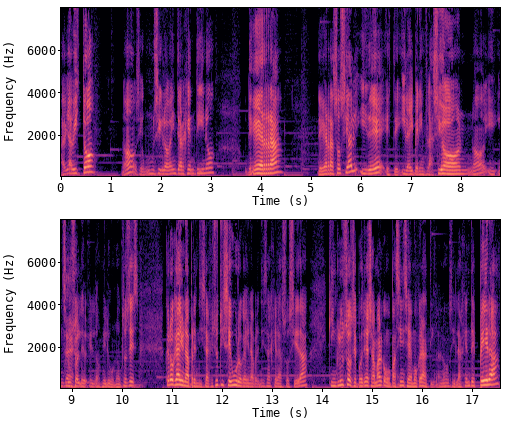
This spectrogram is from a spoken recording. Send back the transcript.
había visto, ¿no? O sea, un siglo XX argentino de guerra, de guerra social y de este y la hiperinflación, ¿no? Y incluso Sí. el, de- el 2001. Entonces, creo que hay un aprendizaje. Yo estoy seguro que hay un aprendizaje en la sociedad que incluso se podría llamar como paciencia democrática, ¿no? Si la gente espera,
